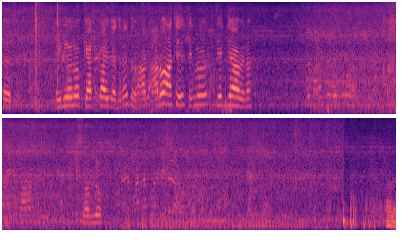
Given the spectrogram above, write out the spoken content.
ব্যাস। এইগুলো হলো ক্যাশ প্রাইজ আছে, তাই তো? আর আরও আছে, সেগুলো চেক দেওয়া হবে না। সব লোক। হ্যালো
